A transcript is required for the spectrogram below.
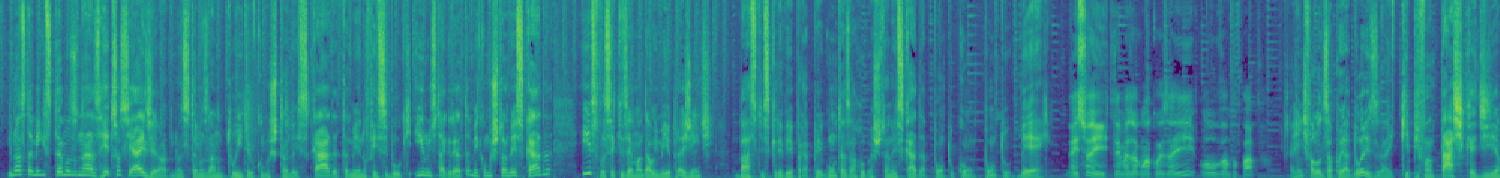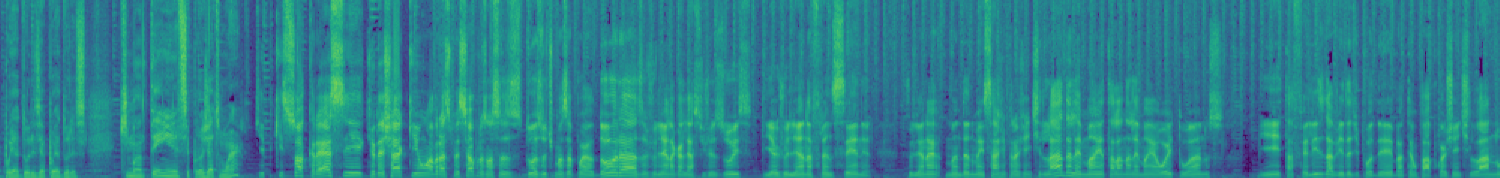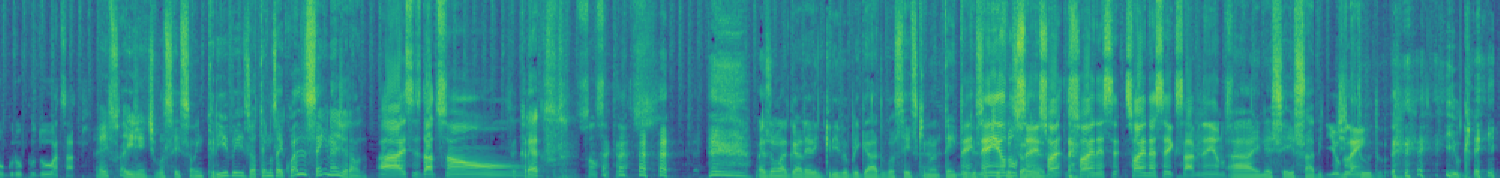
E nós também estamos nas redes sociais, Geraldo. Nós estamos lá no Twitter como Chutando a Escada, também no Facebook e no Instagram também como Chutando a Escada. E se você quiser mandar um e-mail para a gente, basta escrever para perguntas@chutandoaescada.com.br. É isso aí. Tem mais alguma coisa aí ou vamos pro papo? A gente falou dos apoiadores, a equipe fantástica de apoiadores e apoiadoras que mantém esse projeto no ar? Equipe que só cresce. Quero deixar aqui um abraço especial para as nossas duas últimas apoiadoras, a Juliana Galhaço Jesus e a Juliana Francener. Juliana mandando mensagem para a gente lá da Alemanha, tá lá na Alemanha há oito anos e tá feliz da vida de poder bater um papo com a gente lá no grupo do WhatsApp. É isso aí, gente. Vocês são incríveis. Já temos aí quase 100, né, Geraldo? Ah, esses dados são. Secretos? São secretos. Mas é uma galera incrível. Obrigado, vocês que é. mantêm tudo nem, isso nem aqui eu não sei, só, só, a NSA, só a NSA que sabe, nem eu não sei. Ah, a NSA sabe e o de Glenn. tudo. e o Glenn.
